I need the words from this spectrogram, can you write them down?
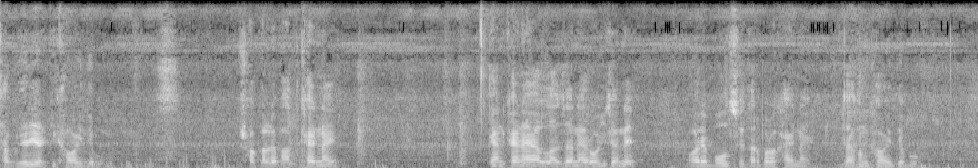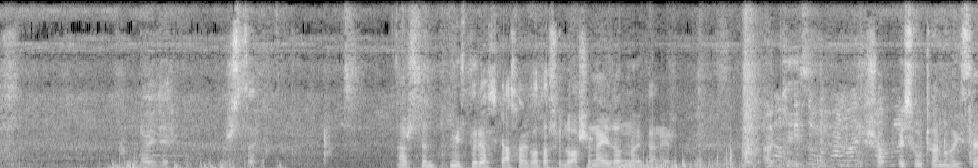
সাবিহারি আর কি খাওয়াই দেবো। সকালে ভাত খায় নাই ক্যান খায় নাই আল্লাহ জানে আর ওই জানে। ওরে বলছি তারপরে খায় নাই। তো এখন খাওয়াই দেবো। ওই যে আসছে। আসছেন? মিস্ত্রি আজকে আসার কথা ছিল আসে না এই জন্য এখানে আর কি সব কিছু উঠানো হয়েছে।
